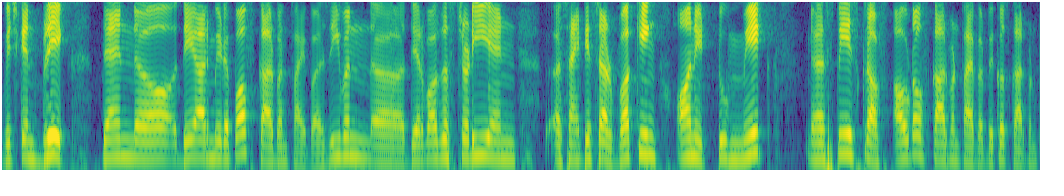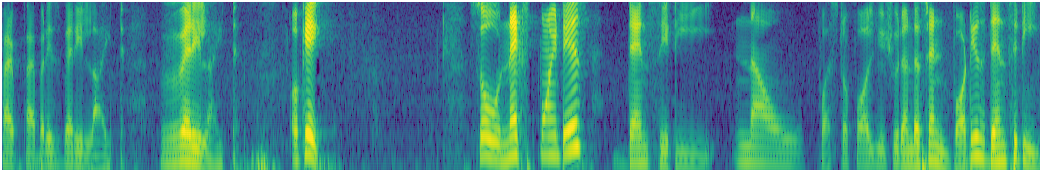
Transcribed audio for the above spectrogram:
which can break then uh, they are made up of carbon fibers. Even uh, there was a study and uh, scientists are working on it to make uh, spacecraft out of carbon fiber because carbon fiber is very light very light. Okay. So next point is density. Now first of all you should understand what is density.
